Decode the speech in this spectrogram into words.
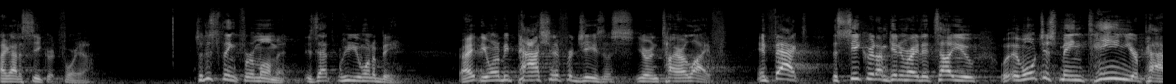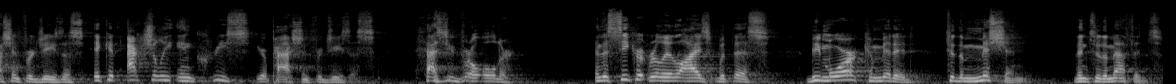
I got a secret for you. So just think for a moment is that who you want to be? Right? You want to be passionate for Jesus your entire life? In fact, the secret I'm getting ready to tell you, it won't just maintain your passion for Jesus, it could actually increase your passion for Jesus as you grow older. And the secret really lies with this be more committed to the mission than to the methods.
